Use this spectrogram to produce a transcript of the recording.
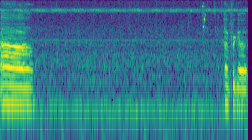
Uh, I forgot.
